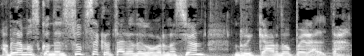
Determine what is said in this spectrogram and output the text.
hablamos con el subsecretario de Gobernación, Ricardo Peralta.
